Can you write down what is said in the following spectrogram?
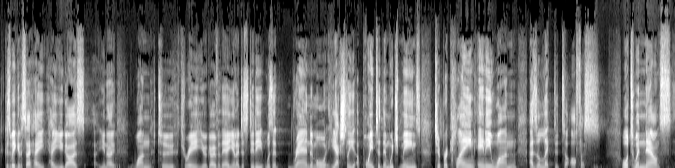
Because we to say, hey, hey, you guys, uh, you know, one, two, three, you go over there, you know, just did he, was it random or he actually appointed them, which means to proclaim anyone as elected to office or to announce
